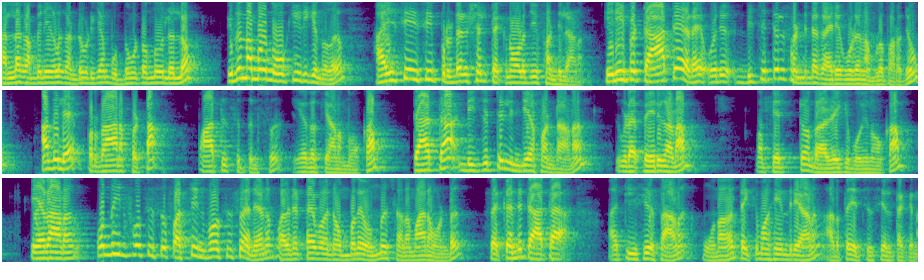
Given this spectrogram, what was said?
നല്ല കമ്പനികൾ കണ്ടുപിടിക്കാൻ ബുദ്ധിമുട്ടൊന്നുമില്ലല്ലോ. ഇത് നമ്മൾ നോക്കിയിരിക്കുന്നത് I C I C prudential technology ഫണ്ടിലാണ് ഇനിയിപ്പോൾ ടാറ്റയുടെ ഒരു ഡിജിറ്റൽ ഫണ്ടിന്റെ കാര്യം കൂടെ നമ്മൾ പറഞ്ഞു. അതിലെ പ്രധാനപ്പെട്ട പാർട്ടിസിപ്പൻസ് ഏതൊക്കെയാണെന്ന് നോക്കാം. ടാറ്റ ഡിജിറ്റൽ ഇന്ത്യ ഫണ്ടാണ് ഇവിടെ പേര് കാണാം. നമുക്ക് ഏറ്റവും താഴേക്ക് പോയി നോക്കാം. ഏതാണ്? ഒന്ന് ഇൻഫോസിസ് ഫസ്റ്റ് ഇൻഫോസിസ് തന്നെയാണ്. പതിനെട്ട് പോയിന്റ് ഒമ്പത് ഒന്ന് ശതമാനമുണ്ട്. Second Tata T C S ആണ്. മൂന്നാമത് ടെക് മഹേന്ദ്രയാണ് അടുത്ത എച്ച് സി എൽ ടെക്ന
